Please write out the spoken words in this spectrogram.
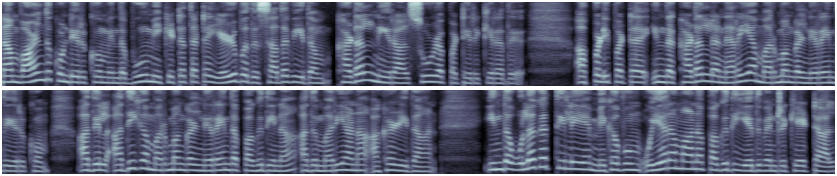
நாம் வாழ்ந்து கொண்டிருக்கும் இந்த பூமி கிட்டத்தட்ட எழுபது சதவீதம் கடல் நீரால் சூழப்பட்டிருக்கிறது. அப்படிப்பட்ட இந்த கடல்ல நிறைய மர்மங்கள் நிறைந்து இருக்கும். அதில் அதிக மர்மங்கள் நிறைந்த பகுதினா அது மரியானா அகழிதான். இந்த உலகத்திலேயே மிகவும் உயரமான பகுதி எதுவென்று கேட்டால்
